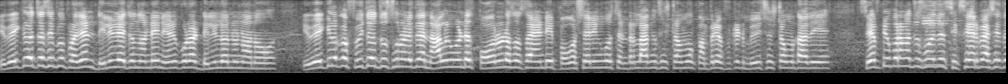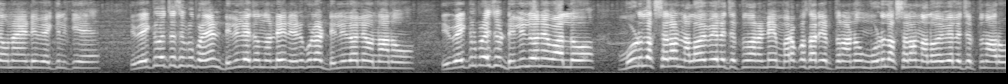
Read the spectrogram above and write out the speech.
ఈ వెహికల్ వచ్చేసి ఇప్పుడు ప్రజెంట్ ఢిల్లీలో అవుతుందండి. నేను కూడా ఢిల్లీలోనే ఉన్నాను. ఈ వెహికల్ యొక్క ఫీచర్ చూసుకున్నట్లయితే నాలుగు విండోస్ పవర్ విండోస్ వస్తాయండి. Power steering central locking system company fitted music system ఉంటుంది. సేఫ్టీ పరంగా చూసుకున్నట్లయితే సిక్స్ ఇయర్ బ్యాగ్స్ అయితే ఉన్నాయండి వెహికల్కి ఈ వెహికల్ వచ్చేసి ఇప్పుడు ప్రజెంట్ ఢిల్లీలో అయితే నేను కూడా ఢిల్లీలోనే ఉన్నాను. ఈ వెహికల్ ప్రైస్ ఢిల్లీలోనే వాళ్ళు మూడు లక్షల నలభై వేలు చెప్తున్నారండి. మరొకసారి చెప్తున్నాను మూడు లక్షల నలభై వేలు చెప్తున్నారు.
